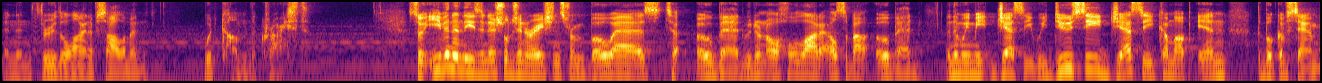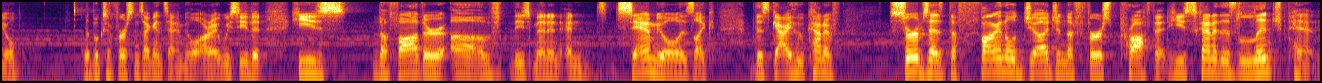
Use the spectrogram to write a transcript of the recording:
and then through the line of Solomon would come the Christ. So even in these initial generations from Boaz to Obed, we don't know a whole lot else about Obed. And then we meet Jesse. We do see Jesse come up in the book of Samuel, the books of 1st and 2nd Samuel. All right, we see that he's the father of these men and, and Samuel is like this guy who kind of serves as the final judge and the first prophet. He's kind of this linchpin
